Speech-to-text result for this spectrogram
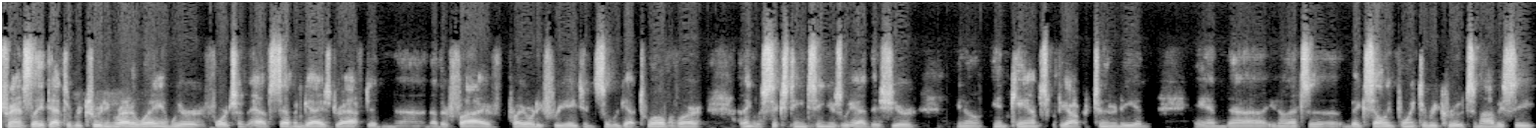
translate that to recruiting right away. And we were fortunate to have seven guys drafted and uh, another five priority free agents. So we got 12 of our, I think it was 16 seniors we had this year, you know, in camps with the opportunity. And, and uh, you know, that's a big selling point to recruits. And obviously,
